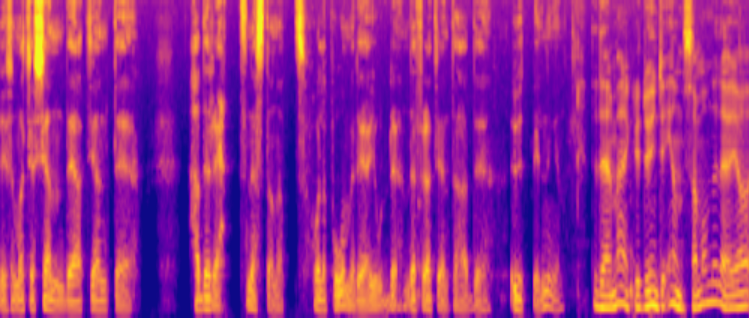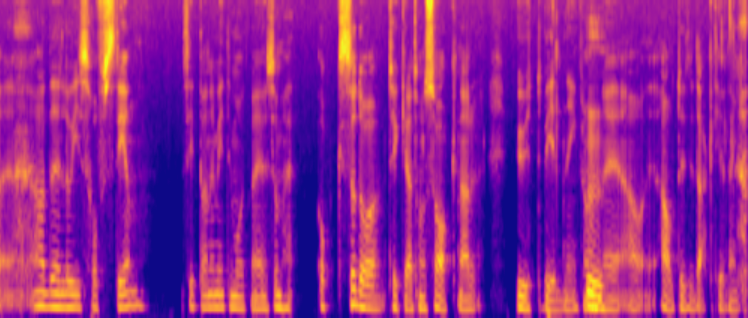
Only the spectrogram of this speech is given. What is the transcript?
Liksom att jag kände att jag inte hade rätt nästan att hålla på med det jag gjorde. Därför att jag inte hade utbildningen. Det där är märkligt. Du är inte ensam om det där. Jag hade Louise Hofsten sittande mitt emot mig som också då tycker att hon saknar utbildning från Mm. eh, au- autodidakt helt enkelt.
